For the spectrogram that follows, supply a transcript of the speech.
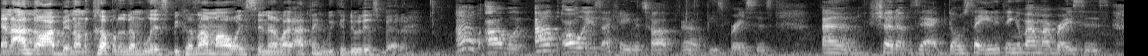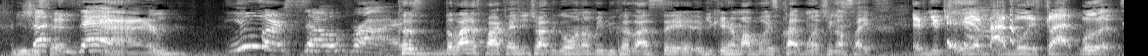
And I know I've been on a couple of them lists because I'm always sitting there like I think we could do this better. I've always, I've always, I can't even talk about these braces. Um, shut up, Zach. Don't say anything about my braces. You shut just said Zach. "Arm." You are so fried. Cause the last podcast you tried to go in on me because I said if you can hear my voice clap once, you're gonna say if you can hear my voice clap once.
